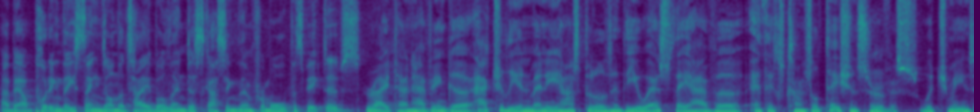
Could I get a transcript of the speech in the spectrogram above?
about putting these things on the table and discussing them from all perspectives. Right, and having uh, actually in many hospitals in the U.S. they have a ethics consultation service, which means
